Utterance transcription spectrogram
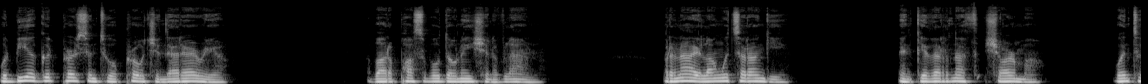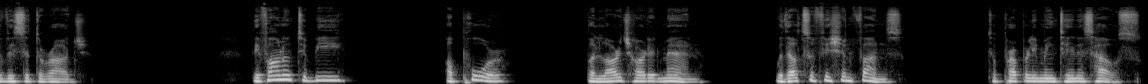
would be a good person to approach in that area about a possible donation of land. Pranay, along with Sarangi and Kedarnath Sharma, went to visit the Raj. They found him to be a poor but large hearted man without sufficient funds to properly maintain his house,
